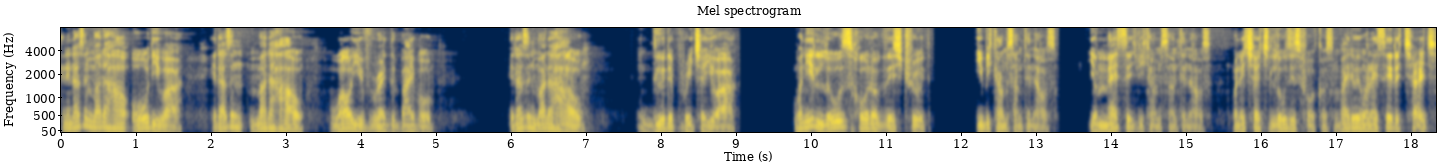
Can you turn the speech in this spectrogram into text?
And it doesn't matter how old you are, it doesn't matter how well you've read the Bible, it doesn't matter how good a preacher you are. When you lose hold of this truth, you become something else. Your message becomes something else. When the church loses focus, and by the way, when I say the church,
